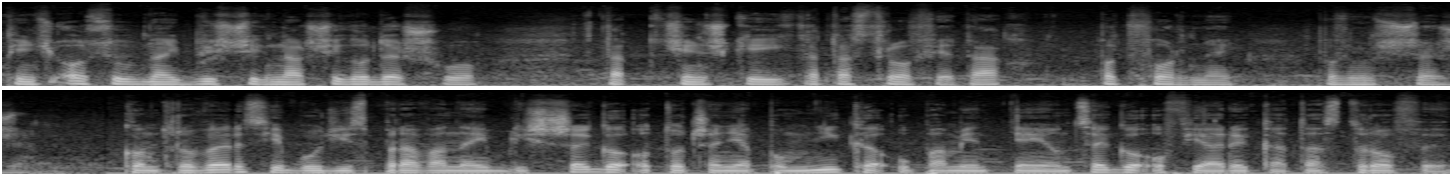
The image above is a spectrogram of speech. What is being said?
pięć osób najbliższych naszych odeszło w tak ciężkiej katastrofie, tak? Potwornej, powiem szczerze. Kontrowersje budzi sprawa najbliższego otoczenia pomnika upamiętniającego ofiary katastrofy.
